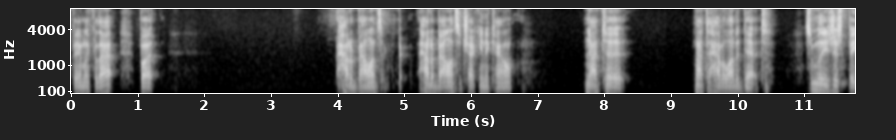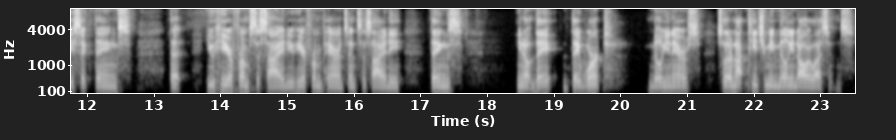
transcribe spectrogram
family for that. But how to balance how to balance a checking account, not to not to have a lot of debt. Some of these just basic things that you hear from society, you hear from parents in society, things, you know, they they weren't millionaires, so they're not teaching me million dollar lessons.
